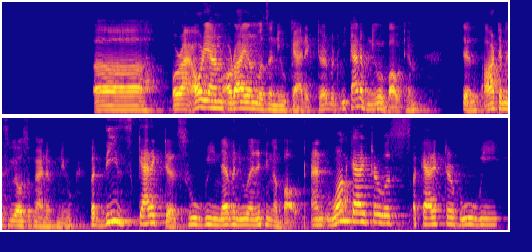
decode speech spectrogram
Uh, Orion, Orion was a new character, but we kind of knew about him. Still, Artemis we also kind of knew. But these characters who we never knew anything about, and one character was a character who we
